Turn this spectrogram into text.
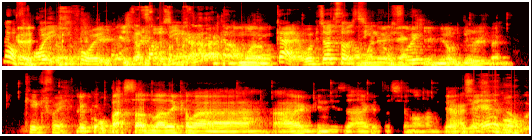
Não, Cara, foi, foi. O episódio sozinho. Caraca, na moral. Cara, o episódio sozinho olhadinha foi. aqui, meu Deus, velho. O que que foi? Explicou o passado lá daquela Agnes, Agatha, sei lá o nome dela. É bom.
